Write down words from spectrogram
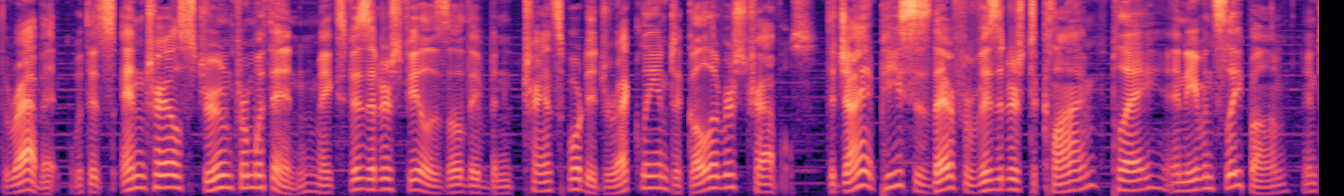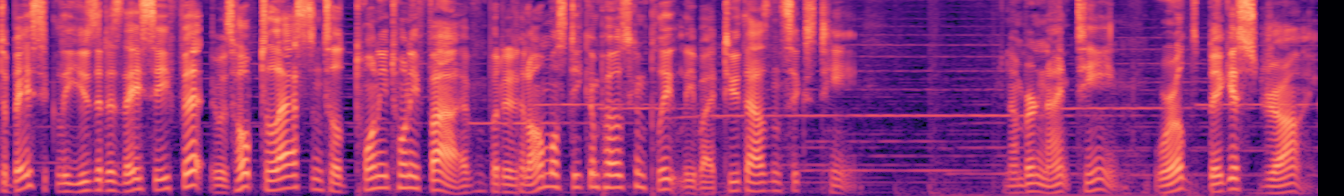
The rabbit, with its entrails strewn from within, makes visitors feel as though they've been transported directly into Gulliver's Travels. The giant piece is there for visitors to climb, play, and even sleep on, and to basically use it as they see fit. It was hoped to last until 2025, but it had almost decomposed completely by 2016. Number 19, World's Biggest Drawing.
